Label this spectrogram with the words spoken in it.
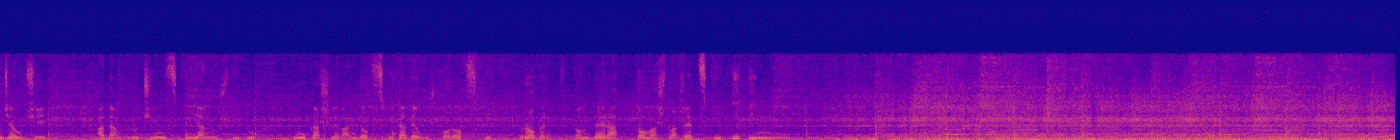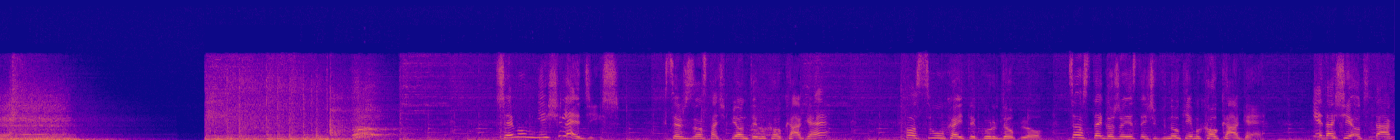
Udział wzięli Adam Pluciński, Janusz Wituch, Łukasz Lewandowski, Tadeusz Borowski, Robert Tondera, Tomasz Marzecki i inni. Czemu mnie śledzisz? Chcesz zostać piątym Hokage? Posłuchaj, ty kurduplu. Co z tego, że jesteś wnukiem Hokage? Nie da się od tak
